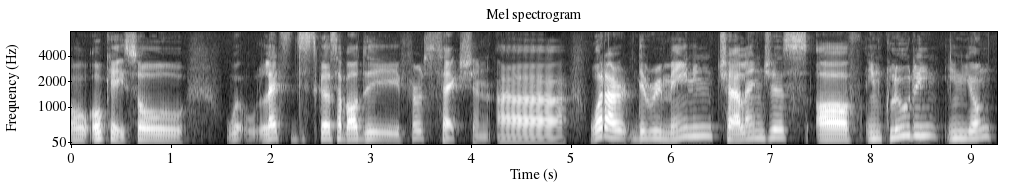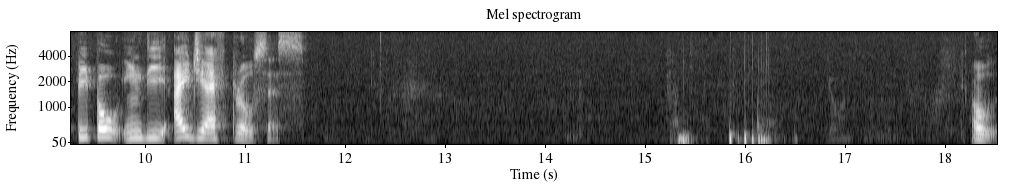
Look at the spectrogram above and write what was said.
Oh, okay. So let's discuss about the first section. Uh, what are the remaining challenges of including in young people in the IGF process? Oh,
